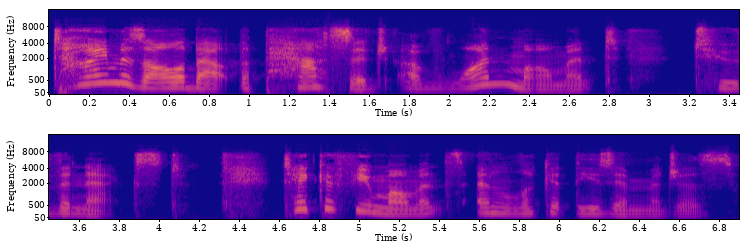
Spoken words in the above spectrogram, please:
Time is all about the passage of one moment to the next. Take a few moments and look at these images.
